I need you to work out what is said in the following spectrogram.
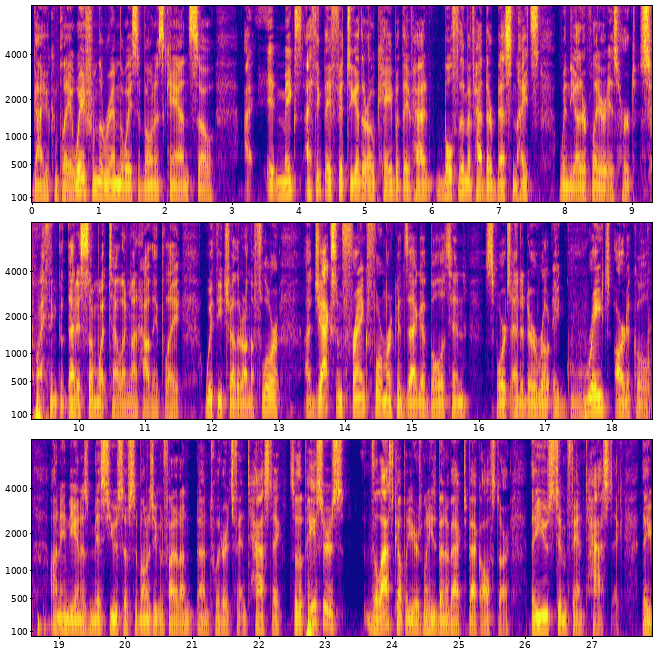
guy who can play away from the rim the way Sabonis can. So I, it makes I think they fit together okay, but they've had both of them have had their best nights when the other player is hurt. So I think that that is somewhat telling on how they play with each other on the floor. Uh, Jackson Frank, former Gonzaga Bulletin sports editor, wrote a great article on Indiana's misuse of Sabonis. You can find it on, on Twitter. It's fantastic. So the Pacers the last couple years when he's been a back-to-back All-Star, they used him fantastic. They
